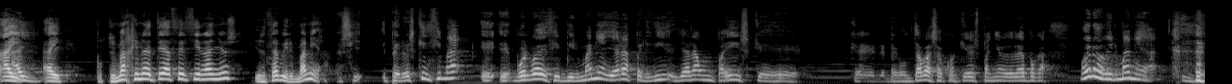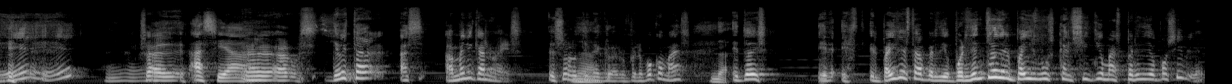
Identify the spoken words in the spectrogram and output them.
hay, hay. hay. Pues tú imagínate hace 100 años irte a Birmania. Sí, pero es que encima, eh, eh, vuelvo a decir, Birmania ya era perdido, ya era un país que, que le preguntabas a cualquier español de la época, bueno, Birmania, ¿y qué, eh? O sea, eh, Asia. debe estar, América no es, eso lo tiene claro, pero poco más. Entonces, el país estaba perdido. Pues dentro del país busca el sitio más perdido posible.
